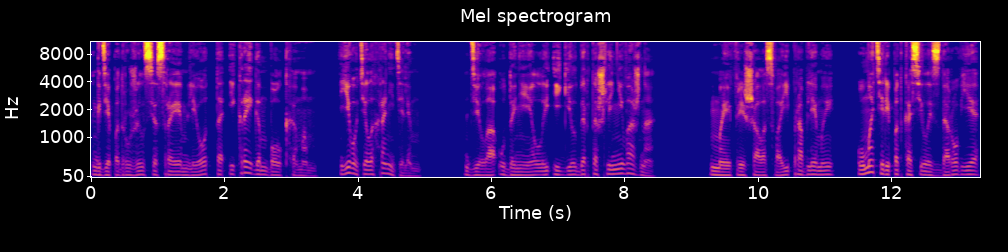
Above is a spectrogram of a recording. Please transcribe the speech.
где подружился с Рэем Лиотто и Крейгом Болкхэмом, его телохранителем. Дела у Даниэллы и Гилберта шли неважно. Мэйв решала свои проблемы, у матери подкосилось здоровье,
